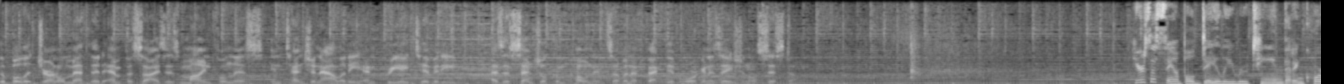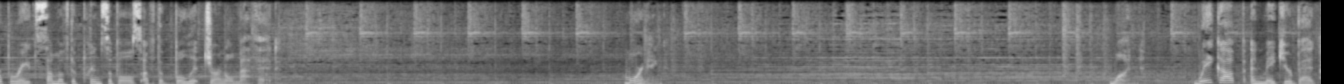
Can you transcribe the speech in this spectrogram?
the bullet journal method emphasizes mindfulness, intentionality, and creativity as essential components of an effective organizational system. Here's a sample daily routine that incorporates some of the principles of the bullet journal method. Morning. 1. Wake up and make your bed.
